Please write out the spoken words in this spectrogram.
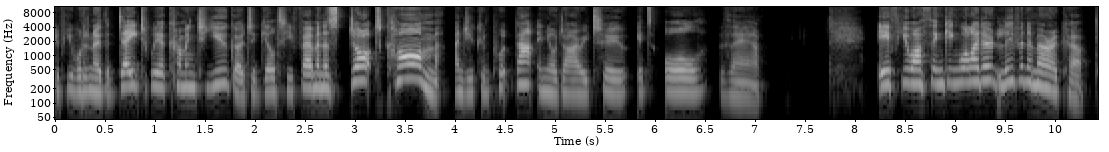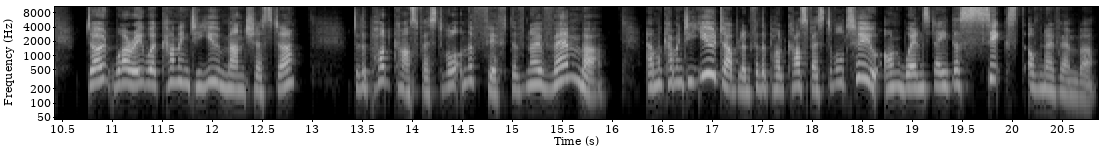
if you want to know the date we are coming to you, go to guiltyfeminist.com and you can put that in your diary too. It's all there. If you are thinking, well, I don't live in America, don't worry, we're coming to you, Manchester, to the Podcast Festival on the 5th of November. And we're coming to you, Dublin, for the Podcast Festival too on Wednesday, the 6th of November.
